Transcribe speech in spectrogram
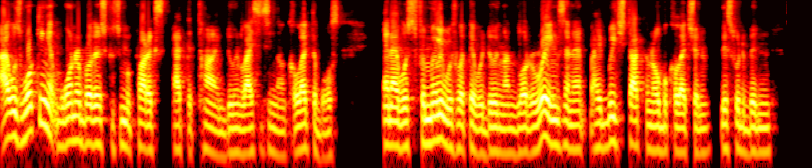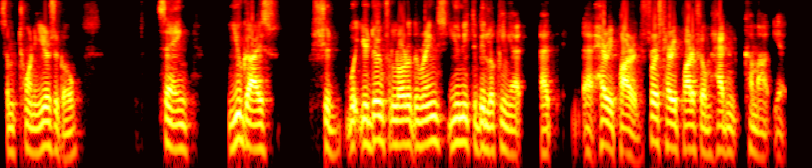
i was working at warner brothers consumer products at the time doing licensing on collectibles and i was familiar with what they were doing on lord of the rings and i, I reached out to noble collection this would have been some 20 years ago saying you guys should what you're doing for Lord of the Rings, you need to be looking at at, at Harry Potter. The first Harry Potter film hadn't come out yet.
